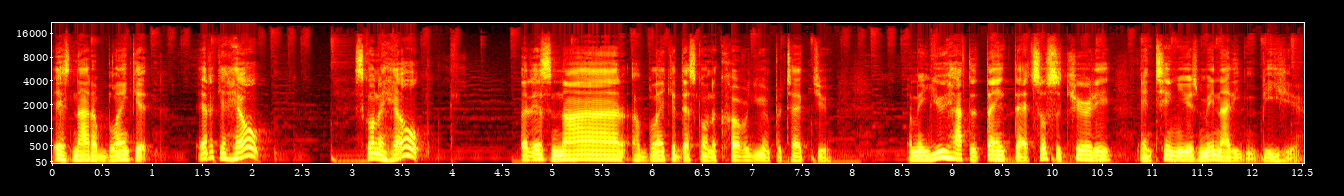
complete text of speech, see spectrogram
It's not a blanket. It can help. It's gonna help but it's not a blanket that's going to cover you and protect you. I mean, you have to think that Social Security in 10 years may not even be here.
